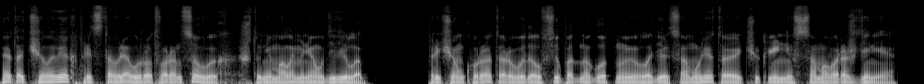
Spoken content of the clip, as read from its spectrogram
Этот человек представлял род Воронцовых, что немало меня удивило. Причем куратор выдал всю подноготную владельца амулета чуть ли не с самого рождения.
